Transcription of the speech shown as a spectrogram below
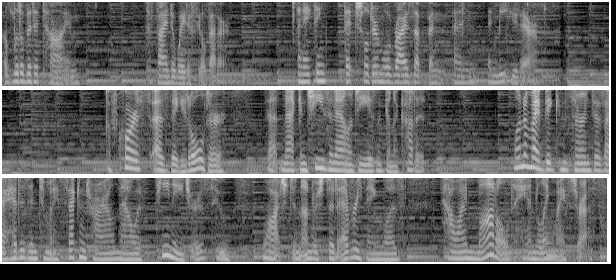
a little bit of time to find a way to feel better. And I think that children will rise up and, and, and meet you there. Of course, as they get older, that mac and cheese analogy isn't going to cut it. One of my big concerns as I headed into my second trial, now with teenagers who watched and understood everything, was how I modeled handling my stress.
